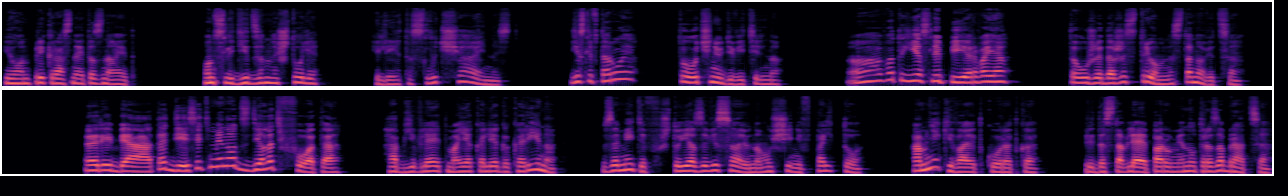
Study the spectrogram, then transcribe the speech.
И он прекрасно это знает. Он следит за мной, что ли? Или это случайность? Если второе, то очень удивительно. А вот если первое, то уже даже стрёмно становится. «Ребята, 10 минут сделать фото», — объявляет моя коллега Карина, заметив, что я зависаю на мужчине в пальто а мне кивает коротко, предоставляя пару минут разобраться.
